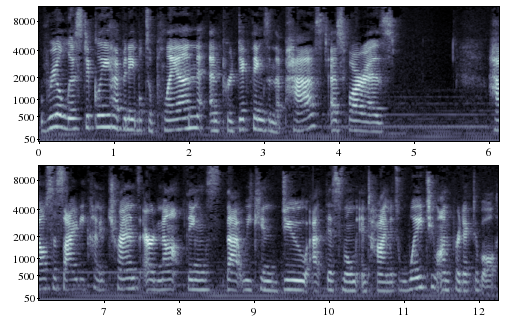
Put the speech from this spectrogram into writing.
realistically have been able to plan and predict things in the past as far as how society kind of trends are not things that we can do at this moment in time. It's way too unpredictable.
